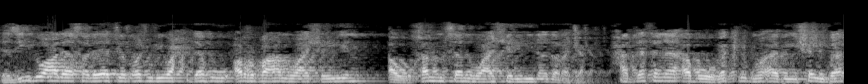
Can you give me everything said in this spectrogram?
تزيد على صلاة الرجل وحده أربعا وعشرين أو خمسا وعشرين درجة. حدثنا أبو بكر بن أبي شيبة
